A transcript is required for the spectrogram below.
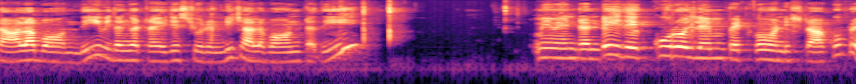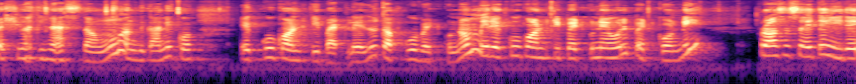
చాలా బాగుంది. ఈ విధంగా ట్రై చేసి చూడండి. చాలా బాగుంటుంది. మేమేంటంటే ఇది ఎక్కువ రోజులు ఏమి పెట్టుకోమండి స్టాకు. ఫ్రెష్గా తినేస్తాము. అందుకని ఎక్కువ క్వాంటిటీ పెట్టలేదు. తక్కువ పెట్టుకున్నాం. మీరు ఎక్కువ క్వాంటిటీ పెట్టుకునే వాళ్ళు పెట్టుకోండి. ప్రాసెస్ అయితే ఇదే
